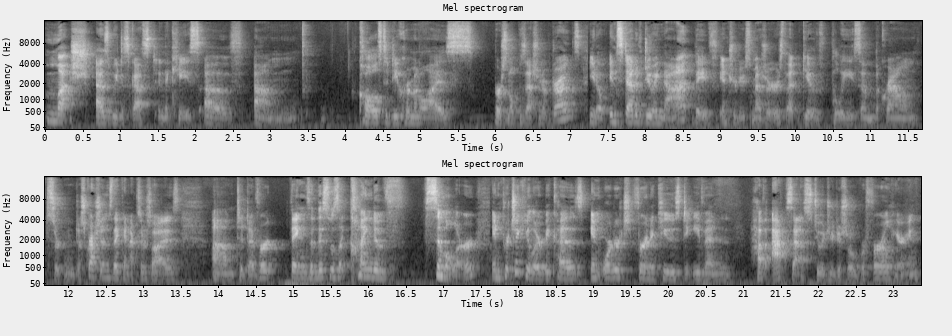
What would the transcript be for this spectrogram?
Much as we discussed in the case of um, calls to decriminalize personal possession of drugs. You know, instead of doing that, they've introduced measures that give police and the crown certain discretions they can exercise um, to divert things. And this was like kind of similar in particular because in order to, for an accused to even have access to a judicial referral hearing,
